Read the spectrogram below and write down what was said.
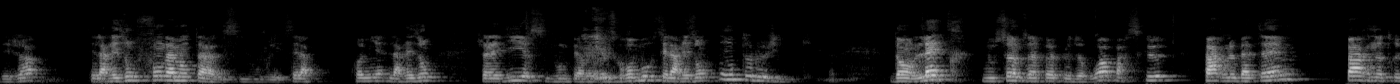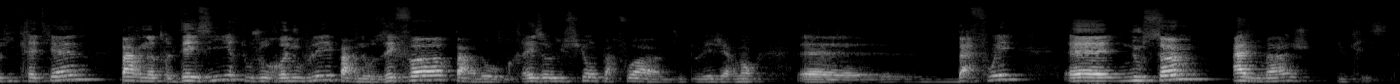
déjà, c'est la raison fondamentale, si vous voulez. C'est la première, la raison j'allais dire, si vous me permettez ce gros mot, c'est la raison ontologique. Dans l'être, nous sommes un peuple de rois parce que, par le baptême, par notre vie chrétienne, par notre désir toujours renouvelé, par nos efforts, par nos résolutions parfois un petit peu légèrement euh, bafouées, nous sommes à l'image du Christ.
